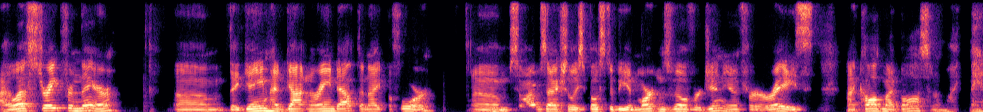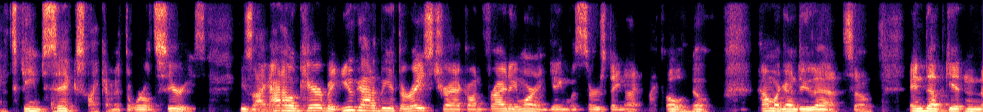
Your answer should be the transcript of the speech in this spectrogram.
I left straight from there, um, the game had gotten rained out the night before. Um, mm-hmm. so I was actually supposed to be in Martinsville, Virginia for a race. I called my boss and I'm like, man, it's game six. Like I'm at the World Series. He's like, I don't care, but you got to be at the racetrack on Friday morning. Game was Thursday night. I'm like, oh no, how am I going to do that? So end up getting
